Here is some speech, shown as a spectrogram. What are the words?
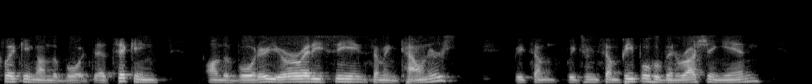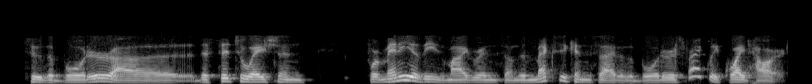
clicking on the board, uh, ticking on the border. You're already seeing some encounters between, between some people who've been rushing in to the border. Uh, the situation for many of these migrants on the Mexican side of the border is frankly quite hard.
